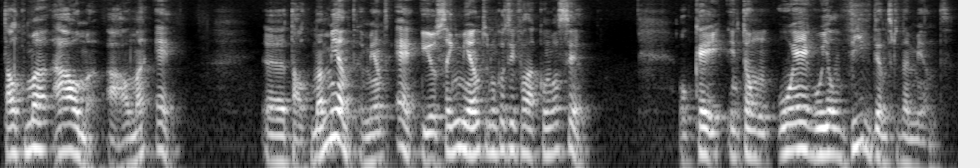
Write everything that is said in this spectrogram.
Tal como a alma. A alma é. Uh, tal como a mente. A mente é. E eu sem mente não consigo falar com você. Ok? Então o ego ele vive dentro da mente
